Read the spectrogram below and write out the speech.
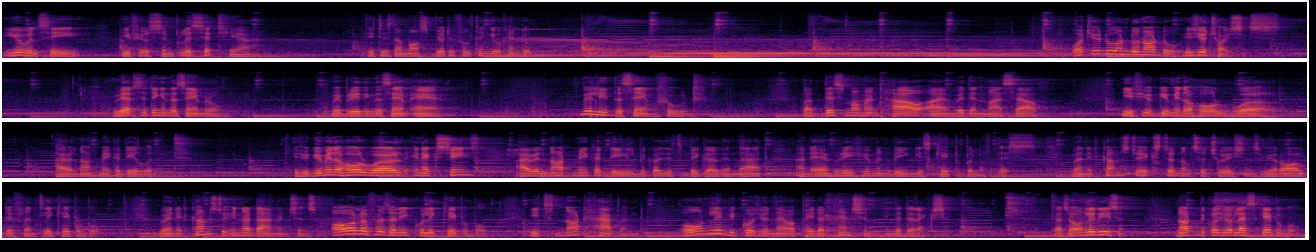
you will see if you simply sit here, it is the most beautiful thing you can do. What you do and do not do is your choices. We are sitting in the same room, we're breathing the same air, we'll eat the same food. But this moment, how I am within myself, if you give me the whole world, I will not make a deal with it. If you give me the whole world in exchange, I will not make a deal because it's bigger than that and every human being is capable of this. When it comes to external situations, we are all differently capable. When it comes to inner dimensions, all of us are equally capable. It's not happened only because you never paid attention in the direction. That's the only reason, not because you're less capable.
